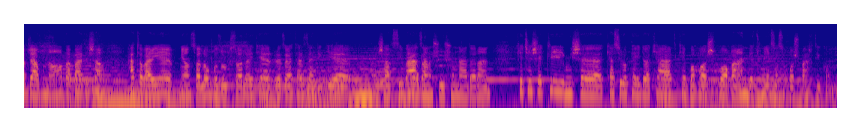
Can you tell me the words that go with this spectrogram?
اغلب جوونا و بعدش هم حتی برای میان سالا و بزرگ سالایی که رضایت از زندگی شخصی و زن ندارن که چه شکلی میشه کسی رو پیدا کرد که باهاش واقعا بتونی احساس خوشبختی کنی؟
